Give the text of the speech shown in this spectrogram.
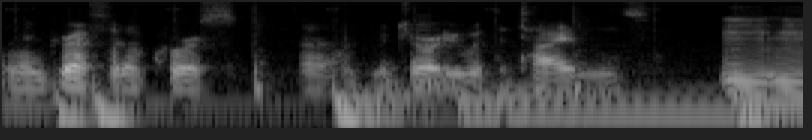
and then Griffin, of course, uh, majority with the Titans. Mm-hmm.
